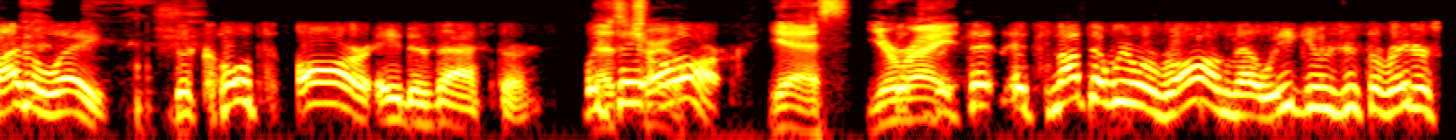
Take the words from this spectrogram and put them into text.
By the way, the Colts are a disaster. Like That's they true. are. Yes, you're right. It's, it's not that we were wrong that week. It was just the Raiders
